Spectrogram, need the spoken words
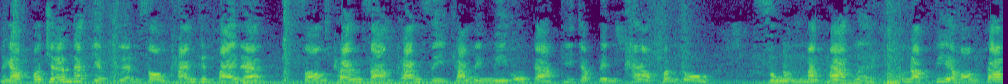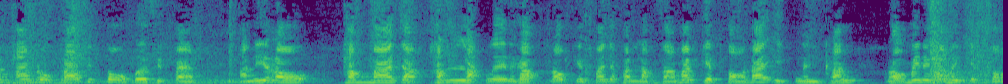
นะครับเพราะฉะนั้นถ้าเก็บเกินสองครั้งขึ้นไปนะฮะสองครั้งสามครั้งสี่ครั้งหนึ่งมีโอกาสที่จะเป็นข้าวคอนโดสูงมาก ๆ เลยสำหรับเปี้ยหอมต้านทานโรคกราซิโตเบอร์ 18 อันนี้เราทำมาจากพันธุ์หลักเลยนะครับ เราเก็บมาจากพันธุ์หลักสามารถเก็บต่อได้อีกหนึ่งครั้ง เราไม่แนะนำให้เก็บต่อ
